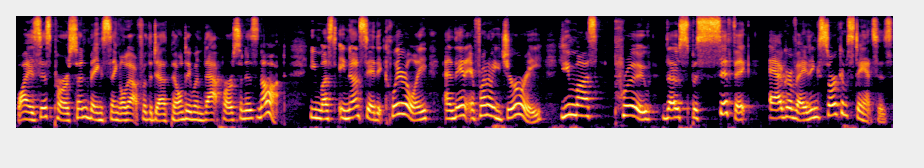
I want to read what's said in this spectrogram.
Why is this person being singled out for the death penalty when that person is not? You must enunciate it clearly, and then in front of a jury, you must prove those specific aggravating circumstances.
